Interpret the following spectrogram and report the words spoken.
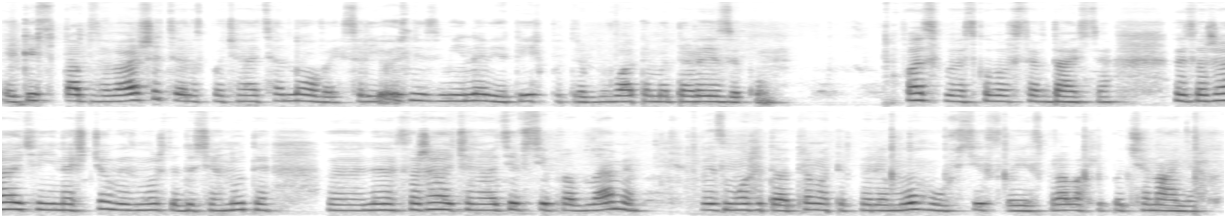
Якийсь етап завершиться, розпочнеться новий. Серйозні зміни, в яких потребуватимете ризику. Вас обов'язково все вдасться. Незважаючи ні на що, ви зможете досягнути, е, незважаючи на ці всі проблеми, ви зможете отримати перемогу у всіх своїх справах і починаннях.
